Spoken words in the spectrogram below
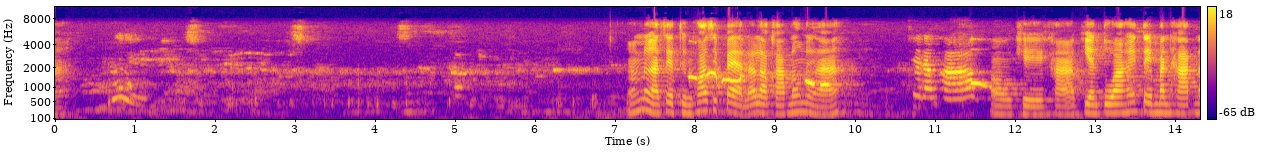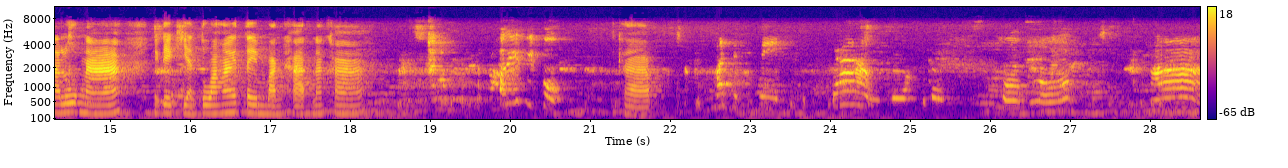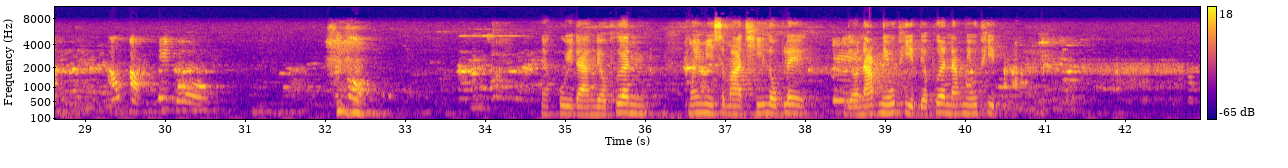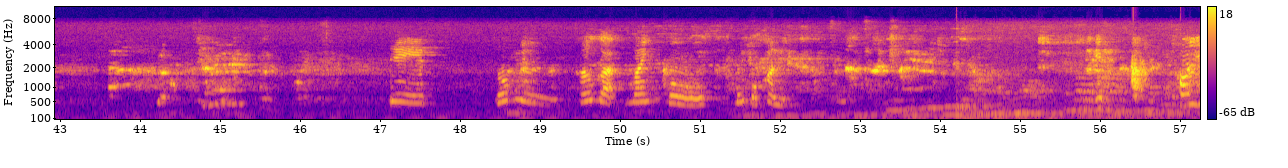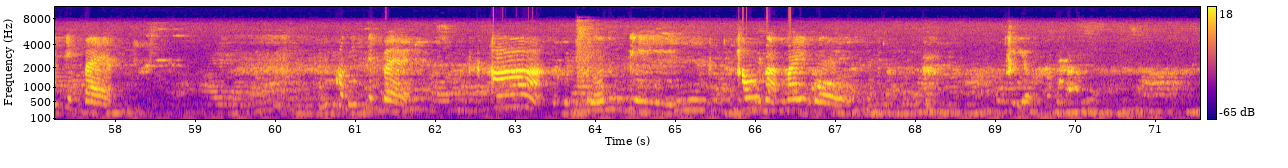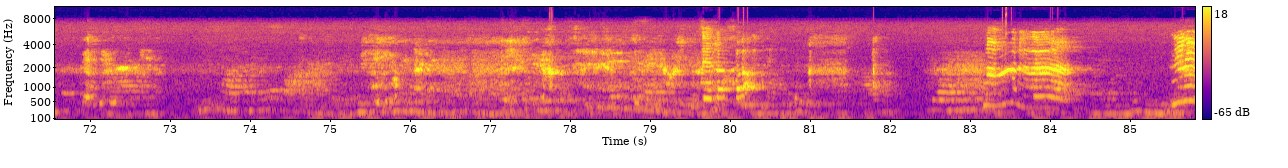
น้องเหนือเสร็จถึงข้อ 18 แล้วเหรอครับ น้องเหนือ ใช่แล้วครับโอเคครับเขียนตัวให้เต็มบรรทัดนะลูกนะ เด็กๆเขียนตัวให้เต็มบรรทัดนะคะ ข้อที่สิบหกครับมาสิบสี่เก้าบวกหกหกลบห้าเอากลับไปบอกบอกอย่าคุยดังเดี๋ยวเพื่อน ไม่มีสมาธิลบเลข เดี๋ยวนับนิ้วผิด เดี๋ยวเพื่อนนับนิ้วผิด เจ็ดลบหนึ่งเท่ากับไม่บอกไม่บอกใครข้อที่สิบแปดข้อที่สิบแปดาลบสี่เท่ากับไม่บอกเยอะเสร็จแล้วค่ะน้ำเลยนี่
